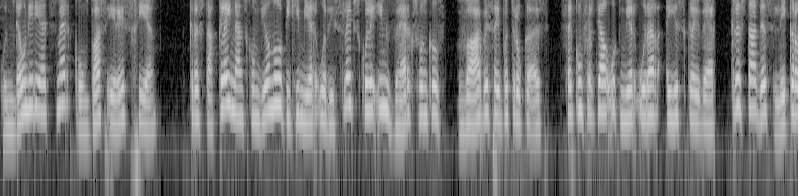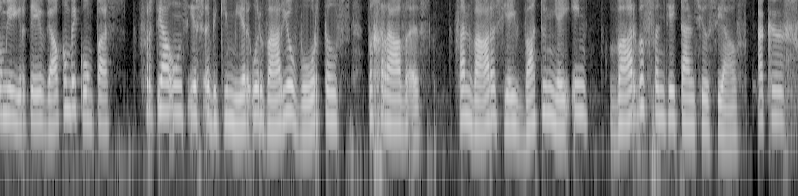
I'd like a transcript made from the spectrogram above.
onthou net die hitsmerk Kompas RSG. Christa Kleinans kom deel nou 'n bietjie meer oor die slypskole en werkswinkels waarby sy betrokke is. Sy kom vertel ook meer oor haar eie skryfwerk. Christa, dis lekker om jou hier te hê. Welkom by Kompas. Vertel ons eers 'n bietjie meer oor waar jou wortels begrawe is. Van waar is jy? Wat doen jy en waar bevind jy tans jouself? Ek is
